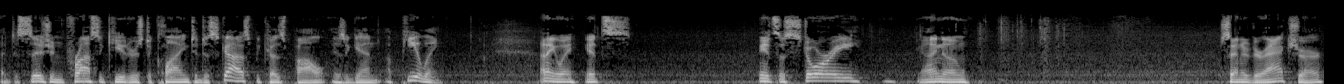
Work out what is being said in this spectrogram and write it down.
a decision prosecutors declined to discuss because Powell is again appealing. Anyway, it's it's a story I know. Senator Akshar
